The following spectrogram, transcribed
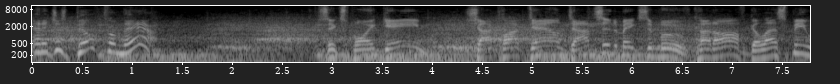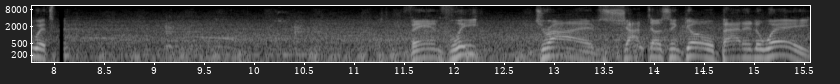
And it just built from there. Six-point game. Shot clock down. Dotson makes a move. Cut off. Gillespie with VanVleet drives. Shot doesn't go. Batted away.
